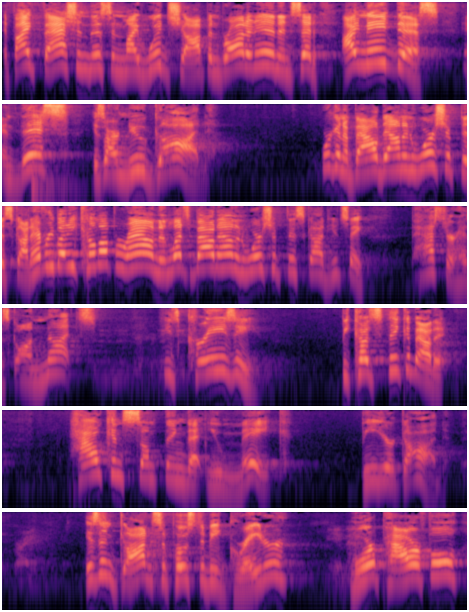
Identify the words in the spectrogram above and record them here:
if I fashioned this in my wood shop and brought it in and said, I made this, and this is our new God. We're going to bow down and worship this God. Everybody come up around and let's bow down and worship this God. You'd say, Pastor has gone nuts. He's crazy. Because think about it. How can something that you make be your God? Isn't God supposed to be greater, more powerful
